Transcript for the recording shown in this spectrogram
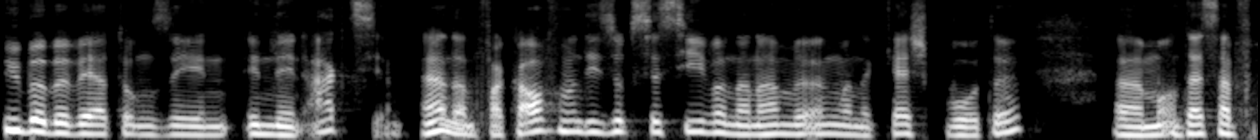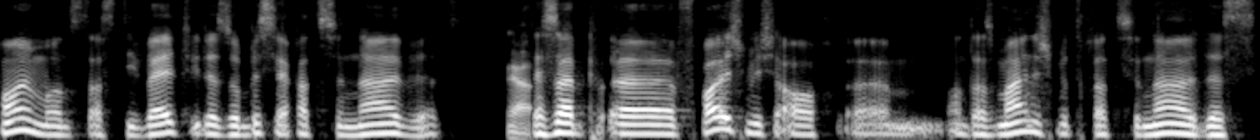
Überbewertungen sehen in den Aktien. dann verkaufen wir die sukzessive und dann haben wir irgendwann eine Cashquote. Ähm, und deshalb freuen wir uns, dass die Welt wieder so ein bisschen rational wird. Ja. Deshalb äh, freue ich mich auch, ähm, und das meine ich mit rational, dass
